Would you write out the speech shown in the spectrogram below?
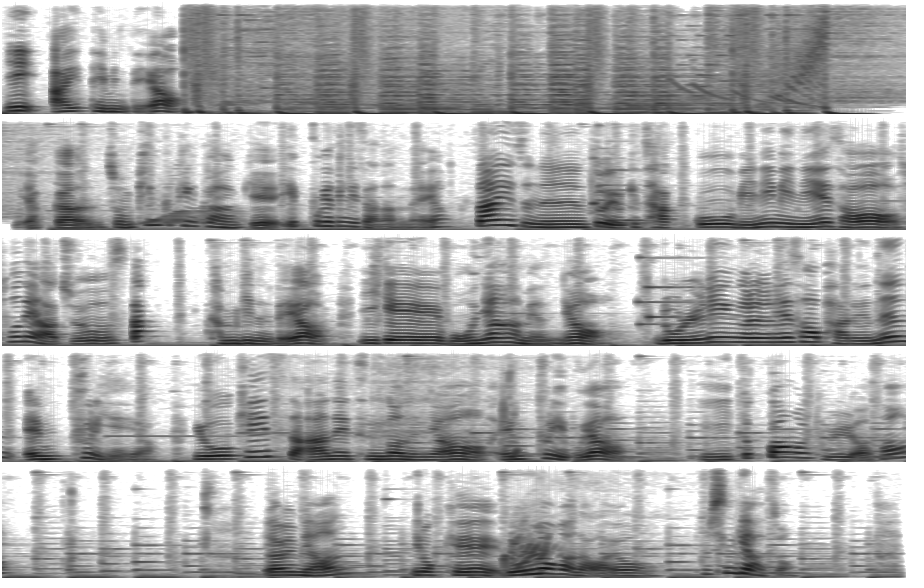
이 아이템인데요. 약간 좀 핑크핑크하게 이쁘게 생기지 않았나요? 사이즈는 또 이렇게 작고 미니미니해서 손에 아주 싹 감기는데요. 이게 뭐냐 하면요. 롤링을 해서 바르는 앰플이에요. 이 케이스 안에 든 거는요. 앰플이고요. 이 뚜껑을 돌려서 열면 이렇게 롤러가 나와요. 좀 신기하죠?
